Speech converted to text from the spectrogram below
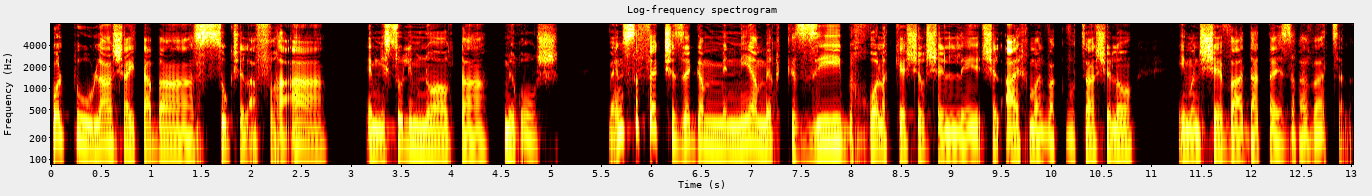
כל פעולה שהייתה בה סוג של הפרעה, הם ניסו למנוע אותה מראש. ואין ספק שזה גם מניע מרכזי בכל הקשר של, של אייכמן והקבוצה שלו עם אנשי ועדת העזרה וההצלה.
